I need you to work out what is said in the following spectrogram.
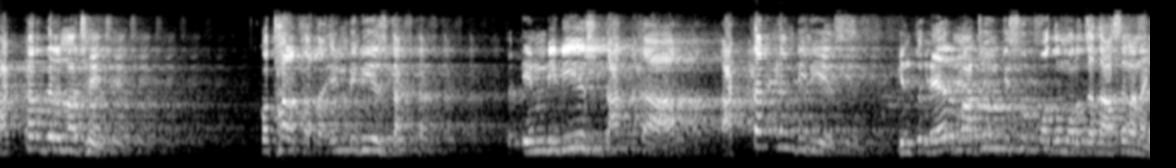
ডাক্তারদের মাঝে কথার কথা এমবিবিএস ডাক্তার। তো এমবিবিএস ডাক্তার ডাক্তার এমবিবিএস কিন্তু এর মাঝেও কিছু পদমর্যাদা আছে না নাই?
